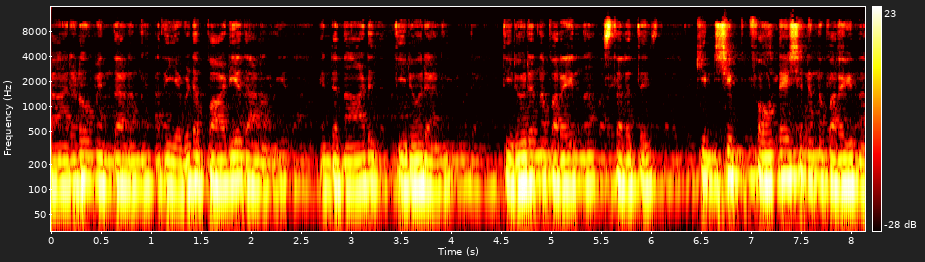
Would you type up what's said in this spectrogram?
കാരണവും എന്താണെന്ന് അത് എവിടെ പാടിയതാണെന്ന് എന്റെ നാട് തിരൂരാണ്. തിരൂർ എന്ന് പറയുന്ന സ്ഥലത്ത് കിൻഷിപ്പ് ഫൗണ്ടേഷൻ എന്ന് പറയുന്ന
